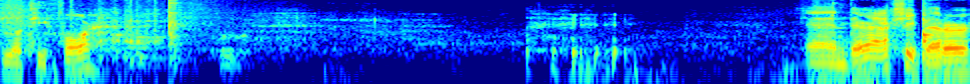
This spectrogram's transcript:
DOT4. and they're actually better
